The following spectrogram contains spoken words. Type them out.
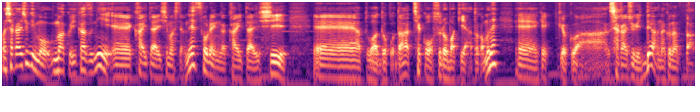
まあ、社会主義もうまくいかずに、えー解体しましたよね。ソ連が解体し、えーあとはどこだ？チェコスロバキアとかもね、えー結局は社会主義ではなくなったっ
